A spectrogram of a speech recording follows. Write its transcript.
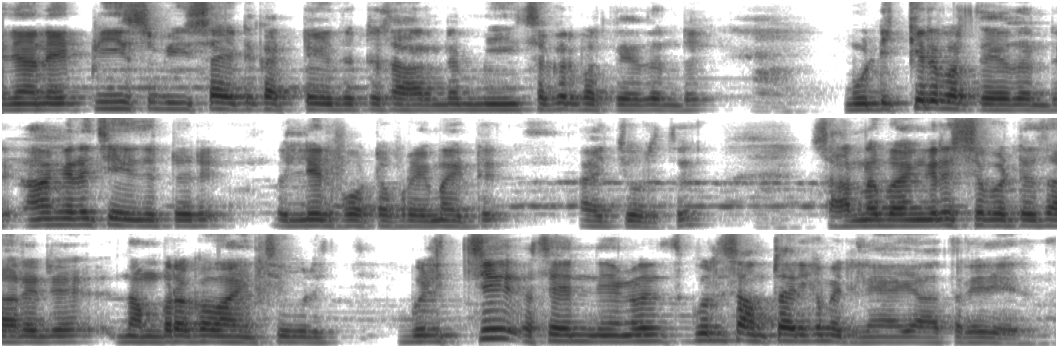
ഞാൻ പീസ് പീസായിട്ട് കട്ട് ചെയ്തിട്ട് സാറിന്റെ മീസൊക്കെ ഒരു പ്രത്യേകത ഉണ്ട്. മുടിക്കൊരു പ്രത്യേകത ഉണ്ട്. അങ്ങനെ ചെയ്തിട്ടൊരു വലിയൊരു ഫോട്ടോ ഫ്രെയിമായിട്ട് അയച്ചു കൊടുത്ത്. സാറിന് ഭയങ്കര ഇഷ്ടപ്പെട്ട് സാറിന്റെ നമ്പറൊക്കെ വാങ്ങിച്ച് വിളി വിളിച്ച് പക്ഷേ ഞങ്ങൾ സ്കൂളിൽ സംസാരിക്കാൻ പറ്റില്ല ഞാൻ യാത്രയിലായിരുന്നു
